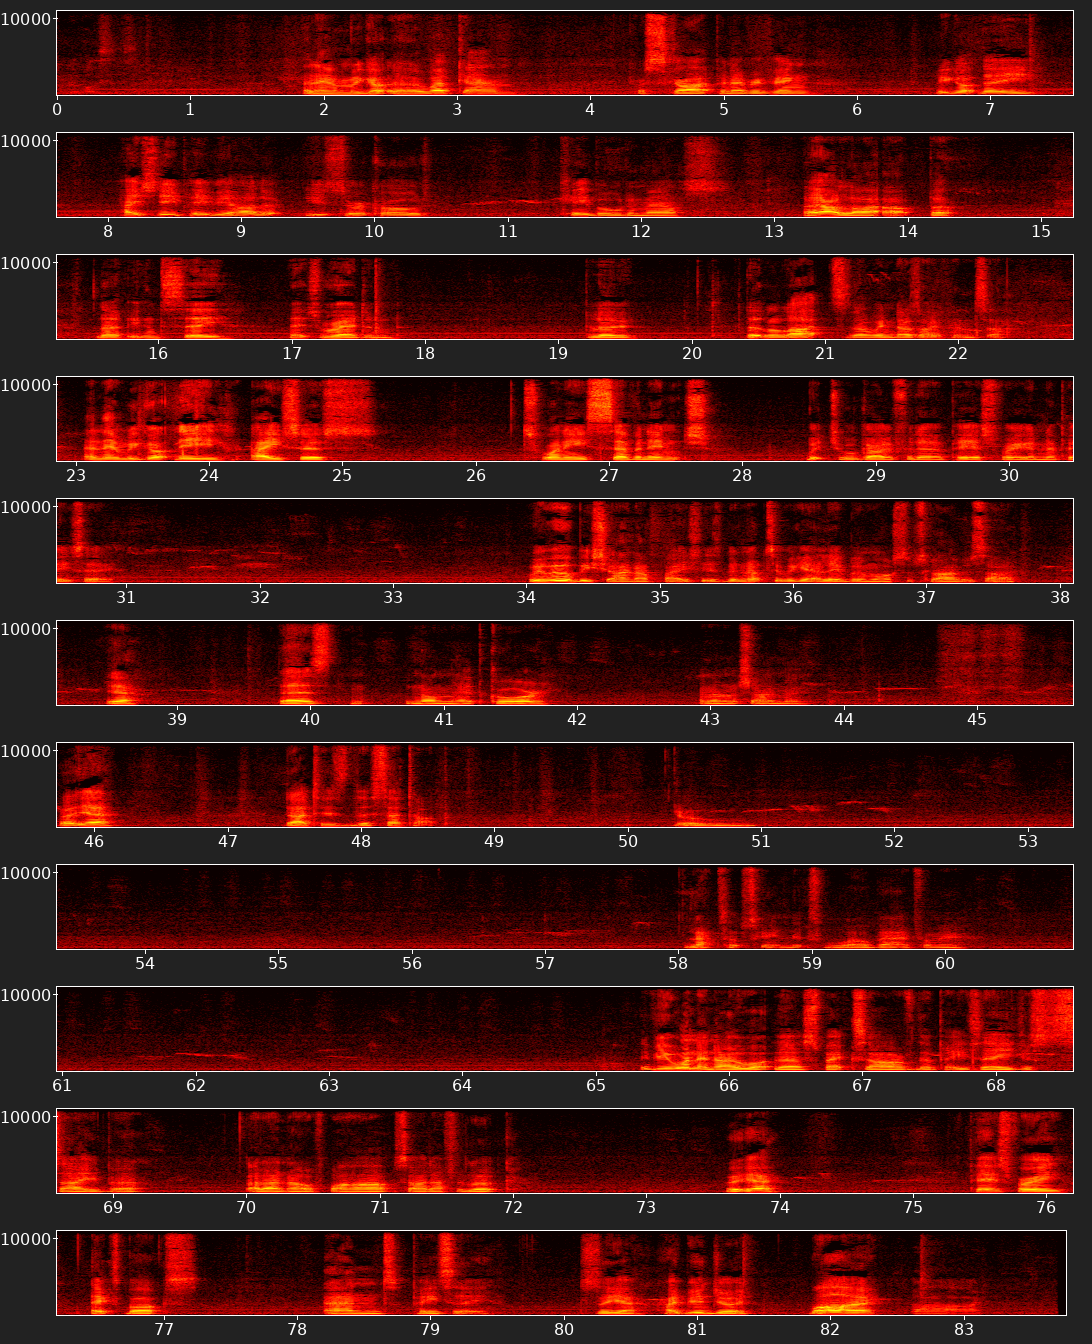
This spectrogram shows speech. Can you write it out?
And then we got the webcam for Skype and everything. We got the HD PVR that used to record, keyboard and mouse. They are light up, but I if you can see, it's red and blue. But the lights, the windows open, so. And then we got the Asus 27 inch, which will go for the PS3 and the PC. We will be showing our faces, but not till we get a little bit more subscribers. So, yeah, there's non-head Corey, and I'm not showing me. But yeah, that is the setup. Go. Laptop screen looks well bad from here. If you want to know what the specs are of the PC, just say, but I don't know off by heart, so I'd have to look. But yeah, PS3, Xbox, and PC. So yeah, hope you enjoyed. Bye. Bye.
